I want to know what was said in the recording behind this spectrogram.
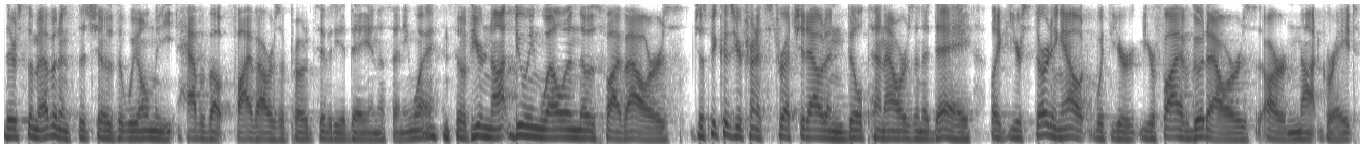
There's some evidence that shows that we only have about five hours of productivity a day in us anyway. And so if you're not doing well in those five hours, just because you're trying to stretch it out and bill 10 hours in a day, like you're starting out with your, your five good hours are not great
